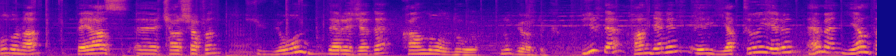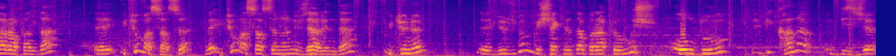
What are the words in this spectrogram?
bulunan beyaz e, çarşafın yoğun derecede kanlı olduğunu gördük. Bir de Hande'nin e, yattığı yerin hemen yan tarafında e, ütü masası ve ütü masasının üzerinde ütünün e, düzgün bir şekilde bırakılmış olduğu bir, bir kanı bizce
